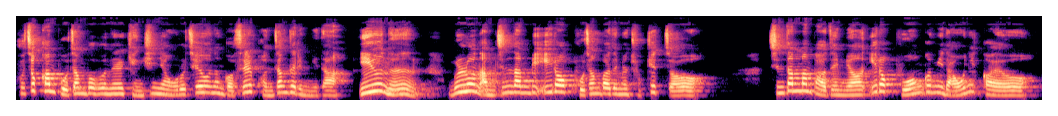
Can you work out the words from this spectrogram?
부족한 보장 부분을 갱신형으로 채우는 것을 권장드립니다. 이유는 물론 암진단비 1억 보장받으면 좋겠죠. 진단만 받으면 1억 보험금이 나오니까요.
